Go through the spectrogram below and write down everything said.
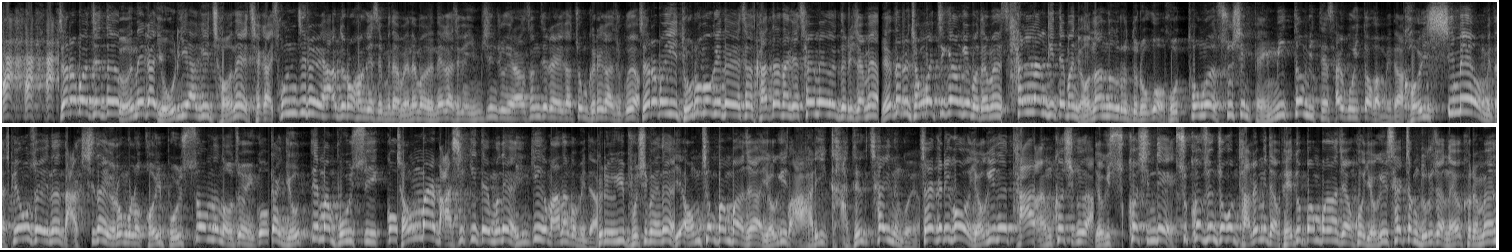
자, 여러분 어쨌든 은혜가 요리하기 전에 제가 손질을 하도록 하겠습니다. 왜냐면 은혜가 지금 임신 중이라 손질을 하기가 좀 그래가지고요. 자, 여러분 이 도루묵에 대해서 간단하게 설명을 드리자면 얘들은 정말 특이한 게 뭐냐면 산란기 때만 연안으로 들어오고 보통은 수심 100m 밑에 살고 있다고 합니다. 거의 심해요입니다. 평소에는 낚시나 이런 걸로 거의 볼 수 없는 어종이고 딱 요때만 볼 수 있고 정말 맛있기 때문에 인기가 많은 겁니다. 그리고 여기 보시면은 얘 엄청 빵빵하잖아 여기 알이 가득 차 있는 거예요. 자 그리고 여기는 다 암컷이고요. 여기 수컷인데 수컷은 조금 다릅니다. 배도 빵빵하지 않고 여기 살짝 누르잖아요. 그러면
